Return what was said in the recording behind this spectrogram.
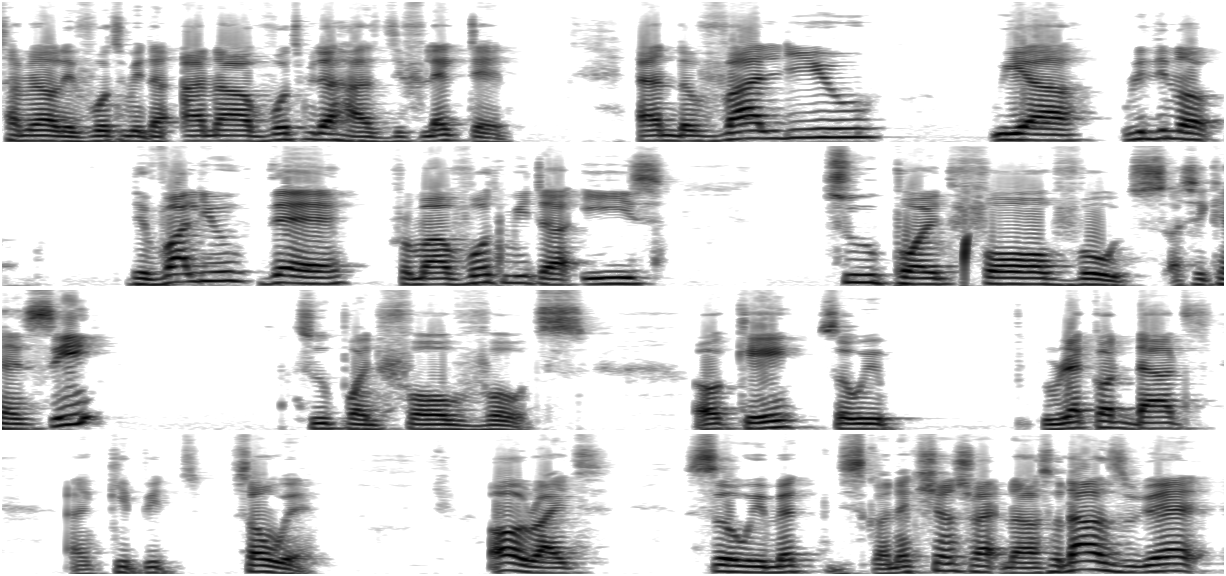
terminal of the voltmeter. And our voltmeter has deflected. And the value we are reading up, the value there from our voltmeter is 2.4 volts as you can see 2.4 volts okay so we record that and keep it somewhere. All right so we make disconnections right now. So that's where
